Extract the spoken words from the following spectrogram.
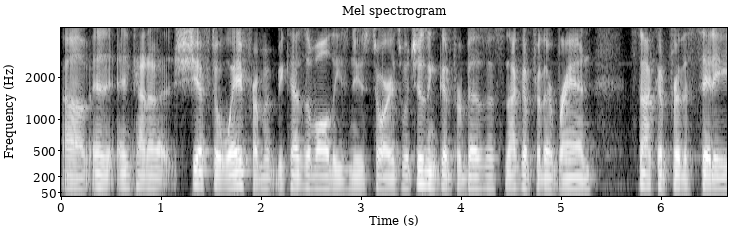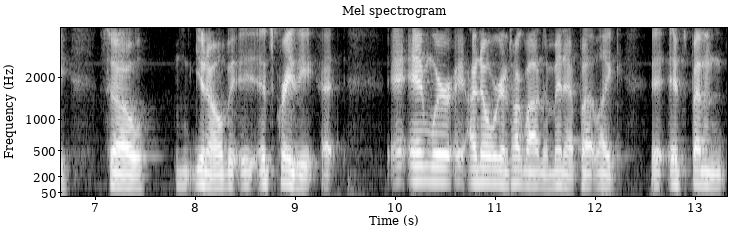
um, and, and kind of shift away from it because of all these news stories, which isn't good for business. It's not good for their brand. It's not good for the city. So, you know, it's crazy. And we're, I know we're going to talk about it in a minute, but like it's been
